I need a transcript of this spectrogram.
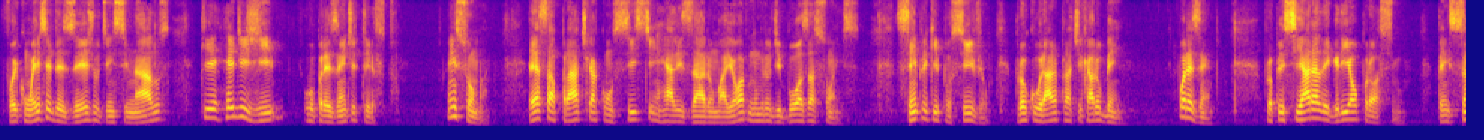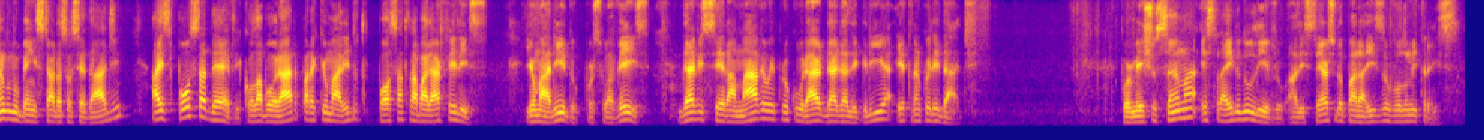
Foi com esse desejo de ensiná-los que redigi o presente texto. Em suma, essa prática consiste em realizar o maior número de boas ações. Sempre que possível, procurar praticar o bem. Por exemplo, propiciar alegria ao próximo. Pensando no bem-estar da sociedade, a esposa deve colaborar para que o marido possa trabalhar feliz. E o marido, por sua vez, deve ser amável e procurar dar alegria e tranquilidade. Por Meixo Sama, extraído do livro Alicerce do Paraíso, volume 3.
